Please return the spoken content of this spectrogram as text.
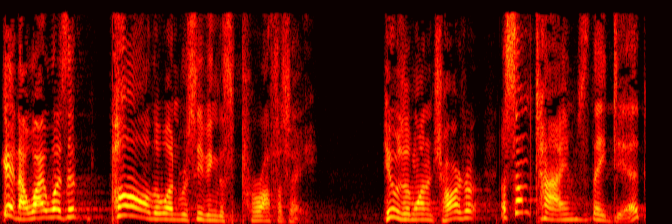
Again, now why wasn't Paul the one receiving this prophecy? He was the one in charge. Now, sometimes they did.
